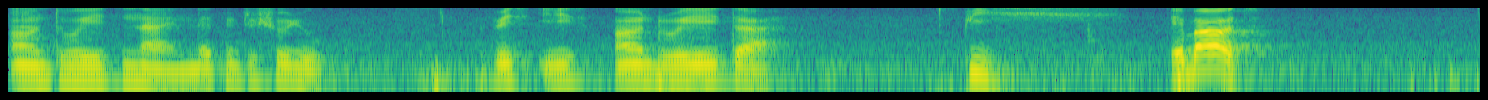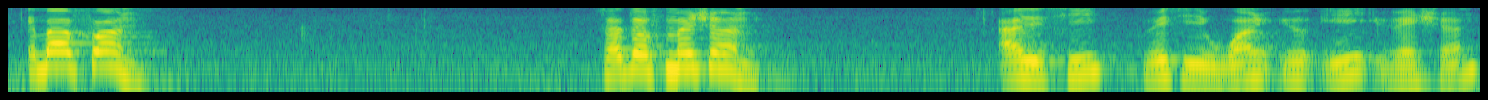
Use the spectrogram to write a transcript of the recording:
Android 9 let me to show you. This is Android P. About about phone sort of mission as you see this is one UI version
